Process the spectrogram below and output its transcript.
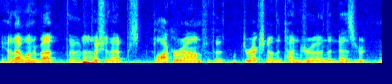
Yeah, that one about the pushing that block around for the direction of the tundra and the desert.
